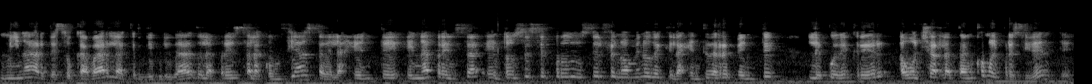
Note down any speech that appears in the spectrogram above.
minar, de socavar la credibilidad de la prensa, la confianza de la gente en la prensa, entonces se produce el fenómeno de que la gente de repente le puede creer a un charlatán como el presidente.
